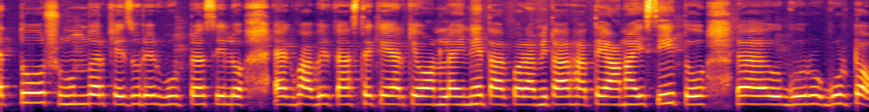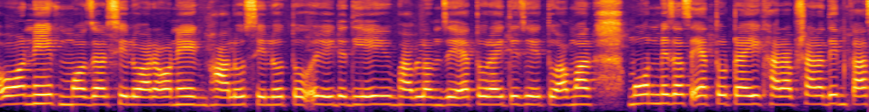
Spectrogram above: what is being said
এত সুন্দর খেজুরের গুড়টা ছিল। এক ভাবির কাছ থেকে আর কি অনলাইনে তারপর আমি তার হাতে আনাইছি। তো গুড়, গুড়টা অনেক মজার ছিল আর অনেক ভালো ছিল। তো, এইটা দিয়েই ভাবলাম যে, এত রাইতে যেহেতু আমার মন মেজাজ এতটাই খারাপ, সারাদিন কাজ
